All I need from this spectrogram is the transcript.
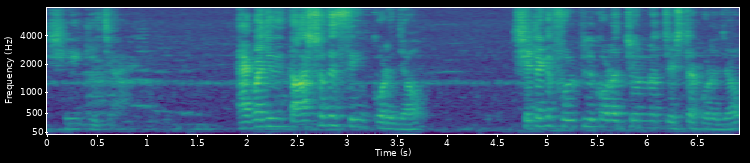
সে কি চায়। একবার যদি তার সাথে সিঙ্ক করে যাও, সেটাকে ফুলফিল করার জন্য চেষ্টা করে যাও,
